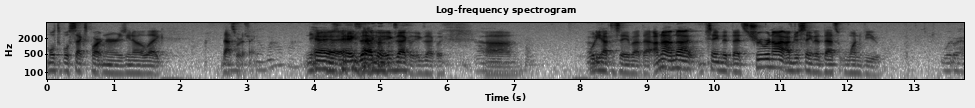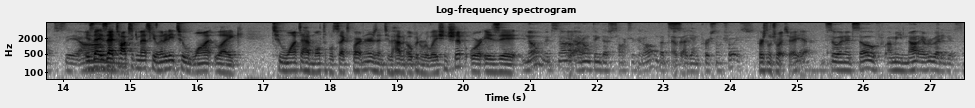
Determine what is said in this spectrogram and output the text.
multiple sex partners, you know, like that sort of thing. Yeah, yeah, exactly, exactly, exactly. Um, what do you have to say about that? I'm not. I'm not saying that that's true or not. I'm just saying that that's one view. What do I have to say? Is that is that Um, toxic masculinity to want like to want to have multiple sex partners and to have an open relationship, or is it No, it's not. Yeah. I don't think that's toxic at all. That's Okay. again personal choice. personal choice, right? Yeah. So in itself, I mean, not everybody gets to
